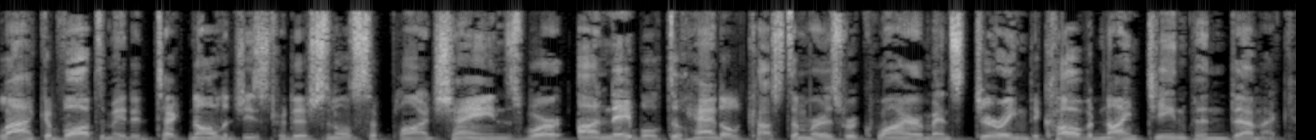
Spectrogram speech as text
Lack of automated technologies Traditional supply chains were unable to handle customers' requirements during the COVID-19 pandemic.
